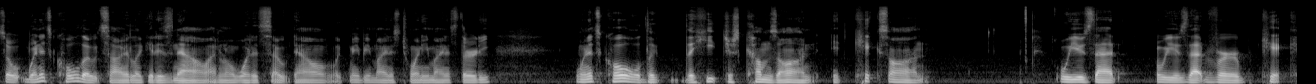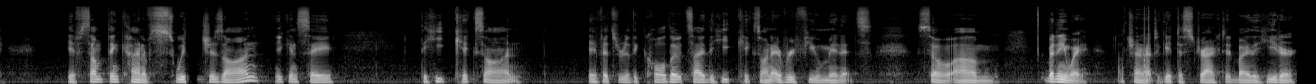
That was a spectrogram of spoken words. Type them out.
So when it's cold outside, like it is now, I don't know what it's out now, like maybe minus 20, minus 30. When it's cold, the, the heat just comes on. It kicks on. We use that we use that verb kick. If something kind of switches on, you can say the heat kicks on. If it's really cold outside, the heat kicks on every few minutes. So, um, but anyway, I'll try not to get distracted by the heater.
